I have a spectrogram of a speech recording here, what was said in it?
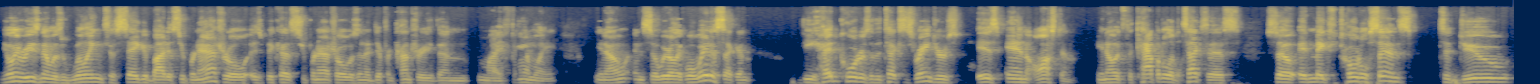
the only reason I was willing to say goodbye to Supernatural is because Supernatural was in a different country than my family, you know? And so we were like, well, wait a second. The headquarters of the Texas Rangers is in Austin. You know, it's the capital of Texas. So it makes total sense to do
